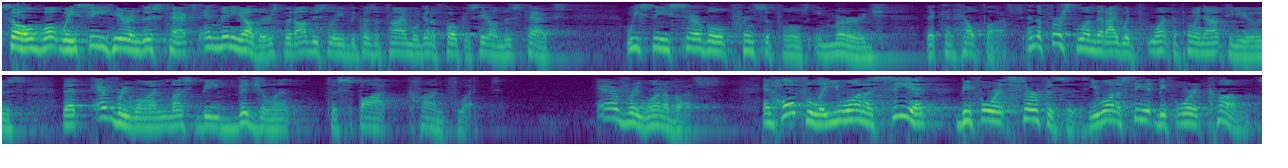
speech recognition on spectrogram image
So, what we see here in this text, and many others, but obviously because of time we're going to focus here on this text, we see several principles emerge that can help us. And the first one that I would want to point out to you is that everyone must be vigilant to spot conflict. Every one of us. And hopefully you want to see it before it surfaces. You want to see it before it comes.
